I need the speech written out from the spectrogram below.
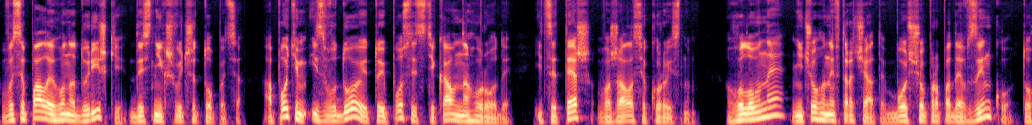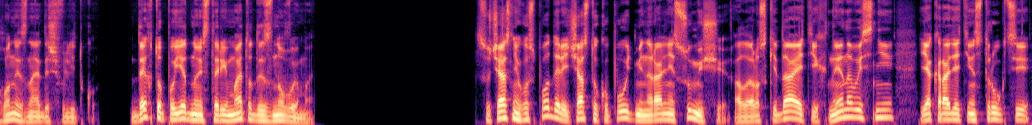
висипали його на доріжки, де сніг швидше топиться, а потім із водою той послід стікав на городи, і це теж вважалося корисним. Головне нічого не втрачати, бо що пропаде взимку, того не знайдеш влітку. Дехто поєднує старі методи з новими. Сучасні господарі часто купують мінеральні суміші, але розкидають їх не навесні, як радять інструкції,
